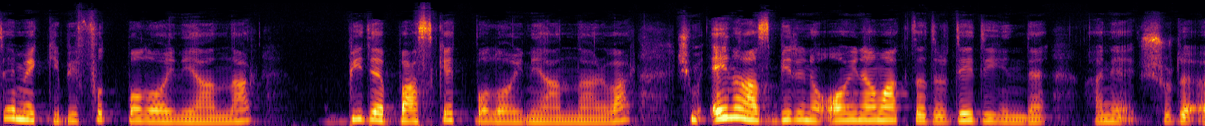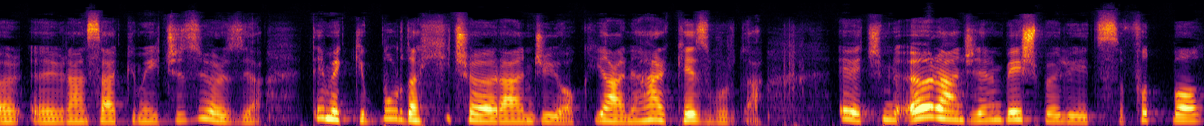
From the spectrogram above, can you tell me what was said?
demek ki bir futbol oynayanlar bir de basketbol oynayanlar var. Şimdi en az birini oynamaktadır dediğinde hani şurada evrensel kümeyi çiziyoruz ya. Demek ki burada hiç öğrenci yok. Yani herkes burada. Evet şimdi öğrencilerin 5 bölü 7'si futbol,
